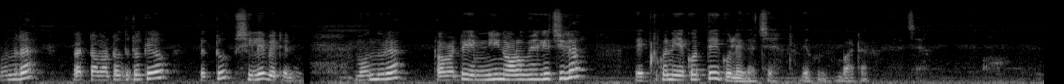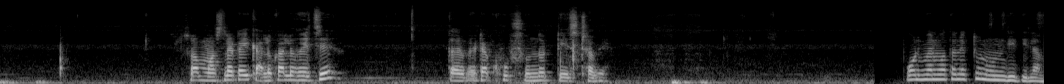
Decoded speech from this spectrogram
বন্ধুরা, এবার টমেটো দুটোকেও একটু শিলে বেটে নেব। বন্ধুরা, টমেটো এমনি নরম হয়ে গেছিল। একটুখানি এ করতেই গলে গেছে। দেখুন বাটা হয়ে সব মশলাটাই কালো কালো হয়েছে। তরকারিটা খুব সুন্দর টেস্ট হবে। পরিমাণ মতন একটু নুন দিয়ে দিলাম।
